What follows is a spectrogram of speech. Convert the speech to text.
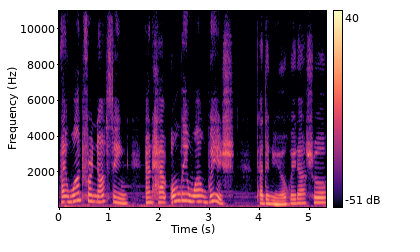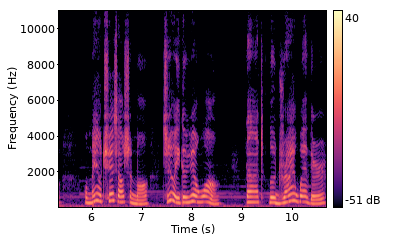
"I want for nothing and have only one wish." 她的女儿回答说：“我没有缺少什么，只有一个愿望：that the dry weather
